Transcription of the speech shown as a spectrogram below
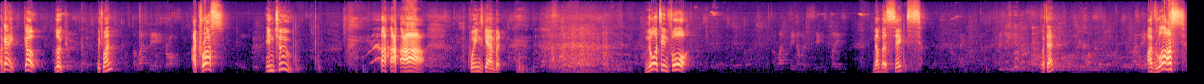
Okay, go. Luke. Which one? Across? In two. Ha ha ha. Queen's Gambit. Naught in four. Number six. What's that? I've lost.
